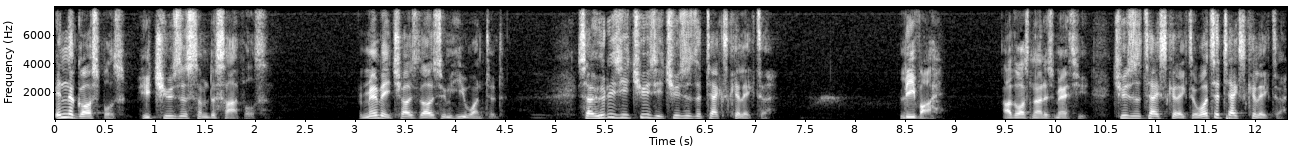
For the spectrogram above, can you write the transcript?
In the Gospels, he chooses some disciples. Remember, he chose those whom he wanted. So who does he choose? He chooses a tax collector, Levi, otherwise known as Matthew. Chooses a tax collector. What's a tax collector?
